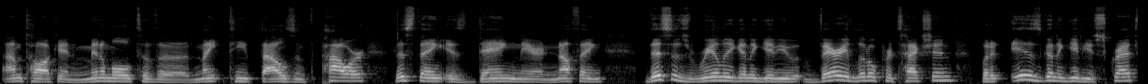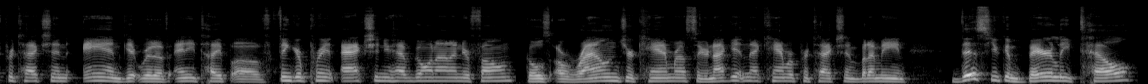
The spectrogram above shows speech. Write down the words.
I'm talking minimal to the 19,000th power. This thing is dang near nothing. This is really going to give you very little protection, but it is going to give you scratch protection and get rid of any type of fingerprint action you have going on on your phone. Goes around your camera, so you're not getting that camera protection, but I mean, this you can barely tell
